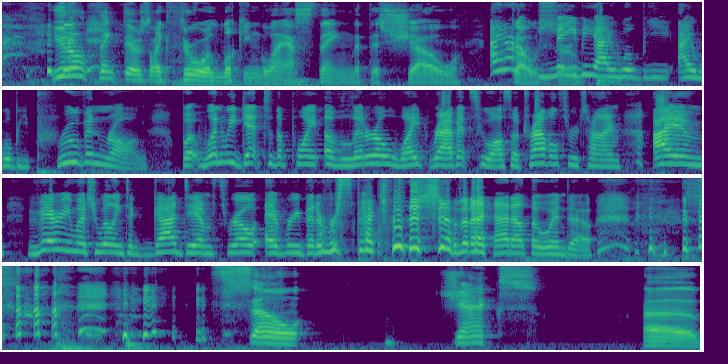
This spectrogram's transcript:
you don't think there's like through a looking glass thing that this show I don't know. through? Maybe I will be I will be proven wrong. But when we get to the point of literal white rabbits who also travel through time, I am very much willing to goddamn throw every bit of respect for this show that I had out the window. So Jack's uh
